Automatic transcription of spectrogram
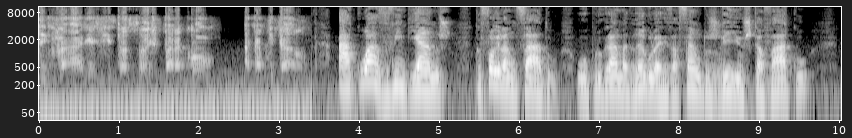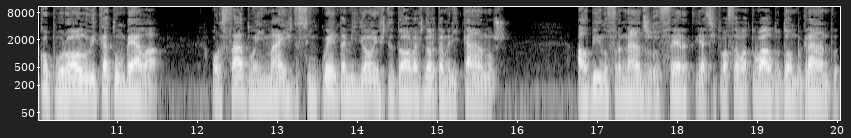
e acude várias situações para com a capital. Há quase 20 anos que foi lançado o Programa de Regularização dos Rios Cavaco, Coporolo e Catumbela, orçado em mais de 50 milhões de dólares norte-americanos. Albino Fernandes refere que a situação atual do Dombe Grande,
